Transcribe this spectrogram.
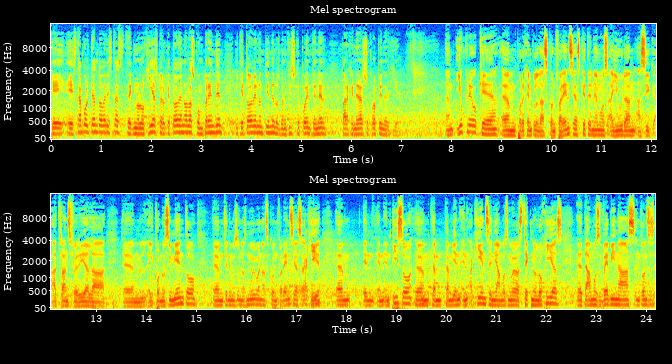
que están volteando a ver estas tecnologías pero que todavía no las comprenden y que todavía no entienden los beneficios que pueden tener para generar su propia energía. Em, yo creo que, em, por ejemplo, las conferencias que tenemos ayudan así a transferir la, em, el conocimiento. Em, tenemos unas muy buenas conferencias aquí, en, en- en piso. Tam- también en- aquí enseñamos nuevas tecnologías, eh, damos webinars. Entonces,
